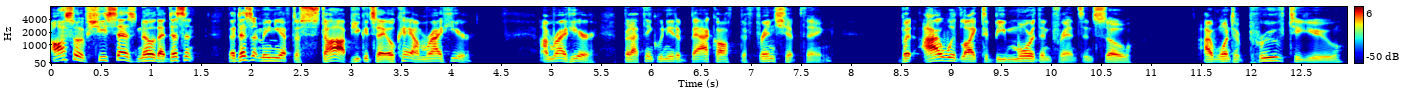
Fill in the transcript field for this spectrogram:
Also, if she says no, that doesn't that doesn't mean you have to stop. You could say, "Okay, I'm right here. I'm right here." But I think we need to back off the friendship thing. But I would like to be more than friends, and so I want to prove to you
